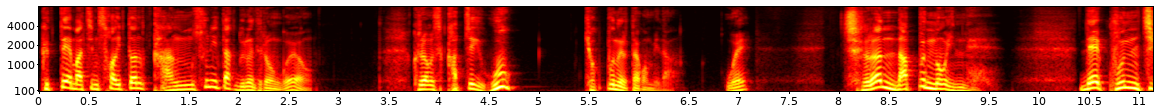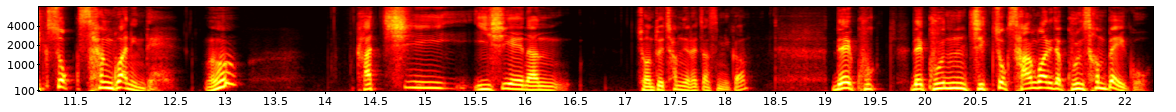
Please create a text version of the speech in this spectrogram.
그때 마침 서 있던 강순이 딱 눈에 들어온 거예요. 그러면서 갑자기 욱 격분을 했다고 합니다. 왜? 저런 나쁜 놈 있네. 내 군 직속 상관인데, 어? 같이 이 시에 난 전투에 참여를 했지 않습니까? 내 국, 내 군 직속 상관이자 군 선배이고,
